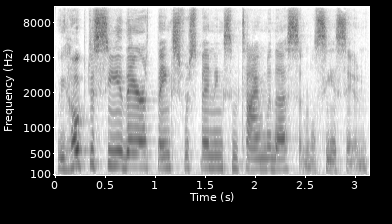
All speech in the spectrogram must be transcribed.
We hope to see you there. Thanks for spending some time with us, and we'll see you soon.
